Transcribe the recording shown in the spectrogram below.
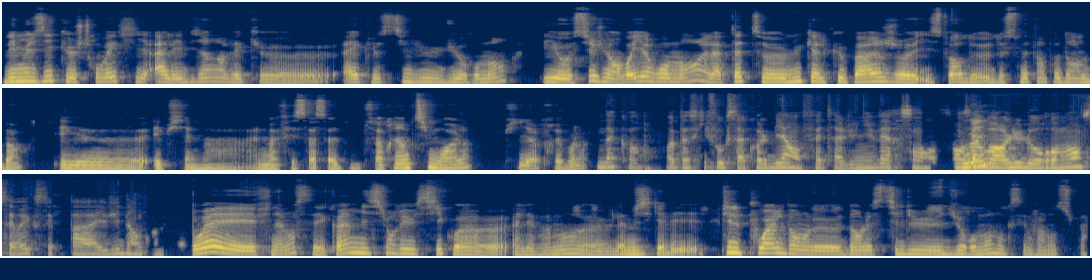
les musiques que je trouvais qui allaient bien avec euh, avec le style du, du, roman. Et aussi je lui ai envoyé le roman. Elle a peut-être lu quelques pages histoire de, de, se mettre un peu dans le bain. Et, et puis elle m'a elle m'a fait ça, ça. Ça a pris un petit mois là. Puis après, voilà. D'accord. Ouais, parce qu'il faut que ça colle bien en fait à l'univers. Sans, avoir lu le roman, c'est vrai que c'est pas évident. Quoi. Ouais, et finalement, c'est quand même mission réussie, quoi. Euh, elle est vraiment, euh, la musique, elle est pile poil dans le dans le style du, du roman, donc c'est vraiment super.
